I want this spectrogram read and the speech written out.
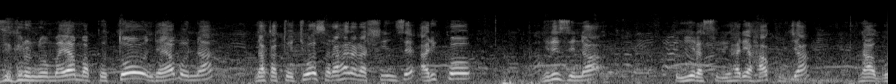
Zigoronoma y'amapoto ndayabona na katoki hose arahari arashinze ariko nyirizina imyirasire hariya hakurya ntabwo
